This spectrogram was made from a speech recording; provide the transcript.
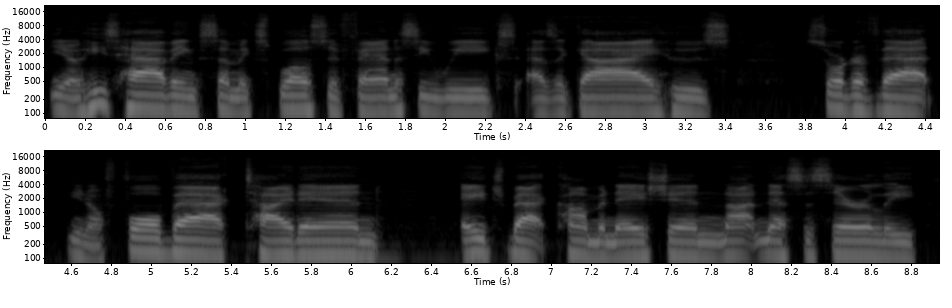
You know, he's having some explosive fantasy weeks as a guy who's sort of that, you know, fullback, tight end, H back combination, not necessarily –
